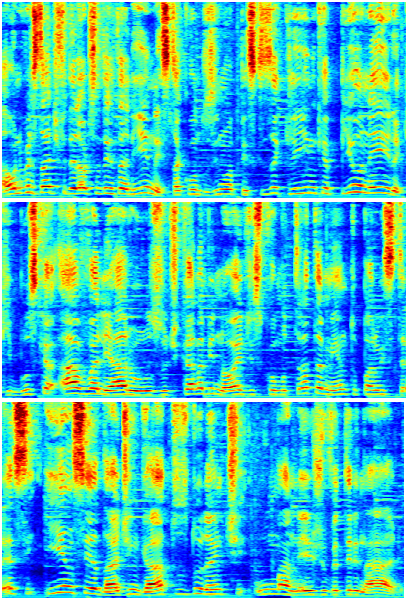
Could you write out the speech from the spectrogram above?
A Universidade Federal de Santa Catarina está conduzindo uma pesquisa clínica pioneira que busca avaliar o uso de canabinoides como tratamento para o estresse e ansiedade em gatos durante o manejo veterinário.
